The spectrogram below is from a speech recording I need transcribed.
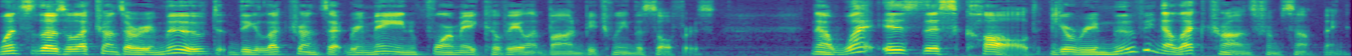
Once those electrons are removed, the electrons that remain form a covalent bond between the sulfurs. Now, what is this called? You're removing electrons from something,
